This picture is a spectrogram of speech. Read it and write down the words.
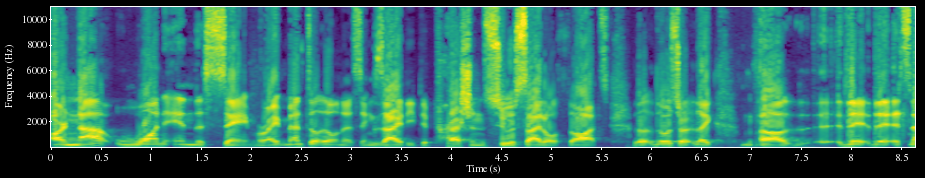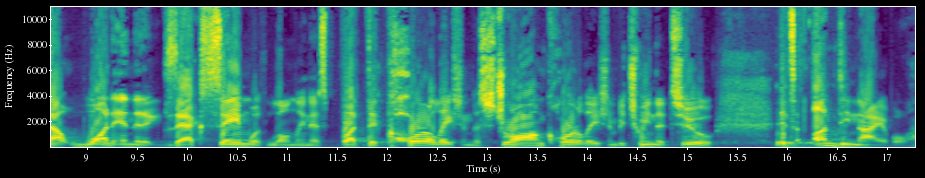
are not one and the same, right? Mental illness, anxiety, depression, suicidal thoughts, those are like, uh, the, the, it's not one and the exact same with loneliness, but the correlation, the strong correlation between the two, it's undeniable.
